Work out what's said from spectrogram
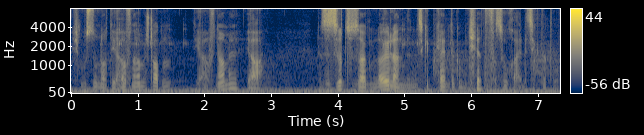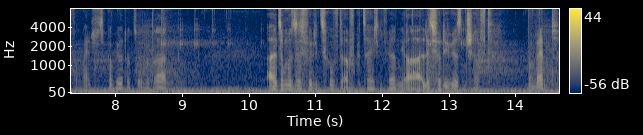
ich muss nur noch die Aufnahme starten. Die Aufnahme? Ja. Das ist sozusagen Neuland, denn es gibt keinen dokumentierten Versuch, eine Signatur von Mensch zu Computer zu übertragen. Also muss es für die Zukunft aufgezeichnet werden. Ja, alles für die Wissenschaft. Moment.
